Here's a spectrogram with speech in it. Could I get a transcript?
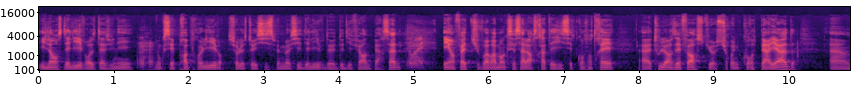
ils lancent des livres aux États-Unis, mhm. donc ses propres livres sur le stoïcisme, mais aussi des livres de, différentes personnes. Et en fait, tu vois vraiment que c'est ça leur stratégie, c'est de concentrer euh, tous leurs efforts sur, sur, une courte période. Euh,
